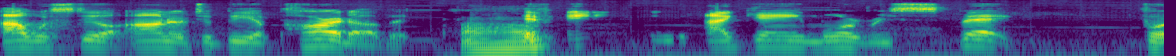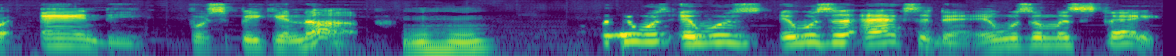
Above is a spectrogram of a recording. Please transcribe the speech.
I was still honored to be a part of it. Uh huh. If anything, I gained more respect for Andy for speaking up Mm-hmm. it was it was it was an accident. It was a mistake.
